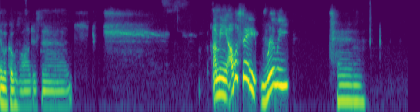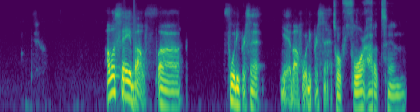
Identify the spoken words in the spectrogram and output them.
Emika was long distance. I mean, I would say really 10. I would say about uh 40%. Yeah, about 40%. so four out of ten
